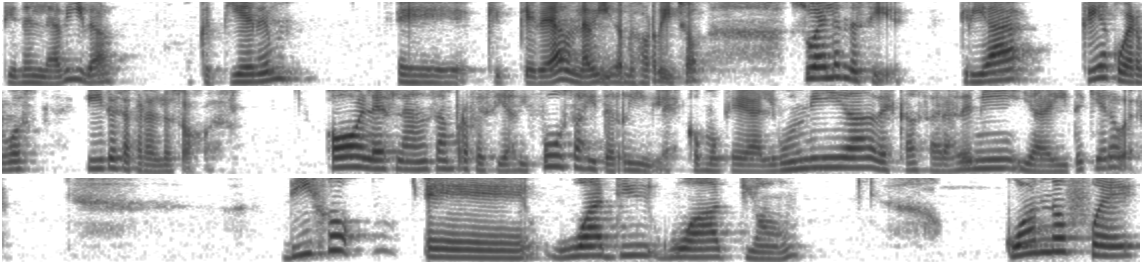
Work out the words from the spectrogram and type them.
tienen la vida, o que tienen, eh, que, que dan la vida, mejor dicho, suelen decir, cría, cría cuervos y te sacarán los ojos. O les lanzan profecías difusas y terribles, como que algún día descansarás de mí y ahí te quiero ver. Dijo eh, Wadi ¿cuándo fue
